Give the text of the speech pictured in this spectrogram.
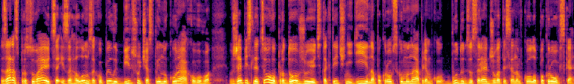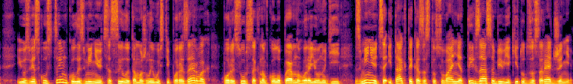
Зараз просуваються і загалом захопили більшу частину Курахового. Вже після цього продовжують тактичні дії на Покровському напрямку, будуть зосереджуватися навколо Покровська. І у зв'язку з цим, коли змінюються сили та можливості по резервах, по ресурсах навколо певного району дій, змінюється і тактика застосування тих засобів, які тут зосереджені.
